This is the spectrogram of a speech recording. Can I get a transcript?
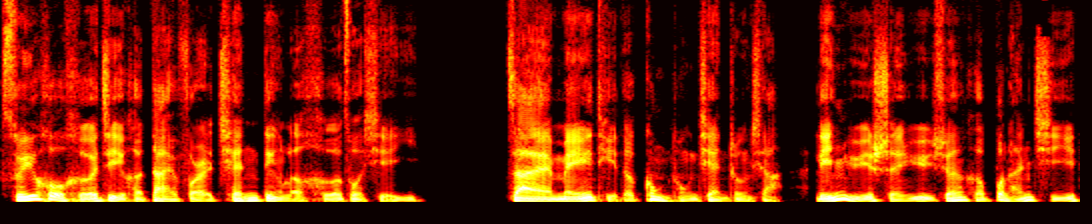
随后，合计和戴夫尔签订了合作协议，在媒体的共同见证下。林雨、沈玉轩和布兰奇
